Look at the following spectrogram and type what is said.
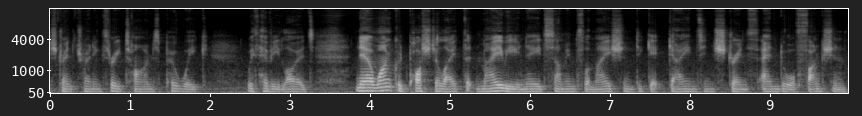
strength training three times per week with heavy loads. Now, one could postulate that maybe you need some inflammation to get gains in strength and or function.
